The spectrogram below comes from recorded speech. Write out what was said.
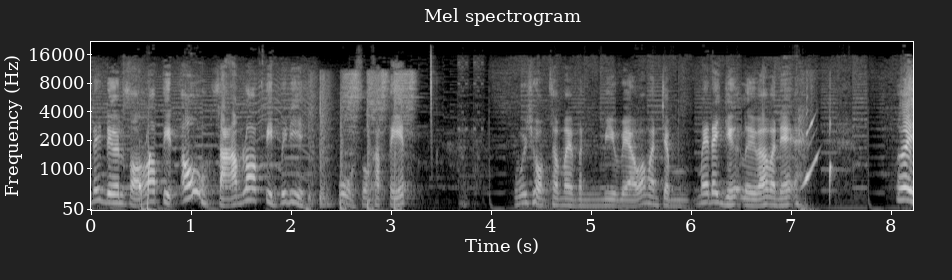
ได้เดิน 2 รอบติด เอ้าสามรอบติดไปดิ โอ้โซคาเตสคุณผู้ชมทำไมมันมีแววว่ามันจะไม่ได้เยอะเลยวะวันนี้ เฮ้ย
